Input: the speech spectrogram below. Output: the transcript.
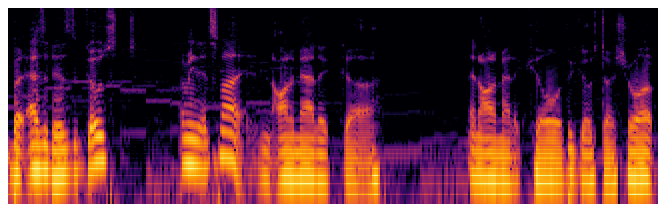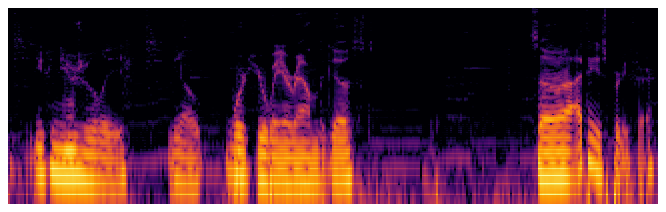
But as it is, the ghost, I mean, it's not an automatic uh, an automatic kill if the ghost does show up. You can usually, you know, work your way around the ghost. So uh, I think it's pretty fair.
